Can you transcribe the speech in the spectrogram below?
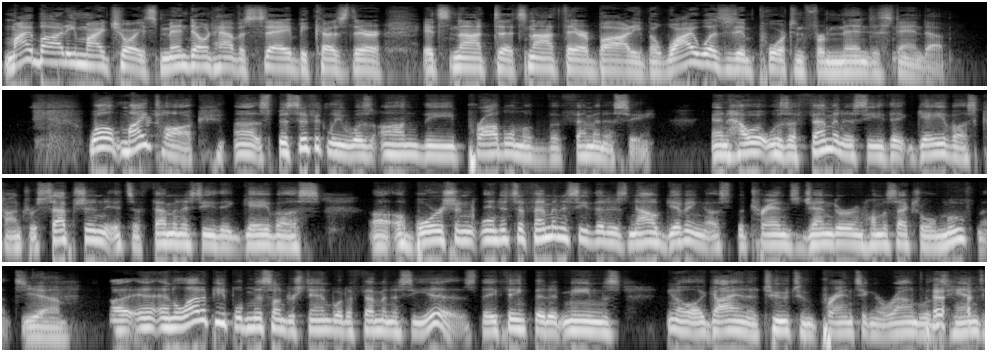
My body, my choice. Men don't have a say because they're it's not it's not their body. But why was it important for men to stand up? Well, my talk uh, specifically was on the problem of effeminacy and how it was effeminacy that gave us contraception. It's effeminacy that gave us uh, abortion, and it's effeminacy that is now giving us the transgender and homosexual movements. Yeah. Uh, and, and a lot of people misunderstand what effeminacy is. They think that it means, you know, a guy in a tutu prancing around with his hands.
